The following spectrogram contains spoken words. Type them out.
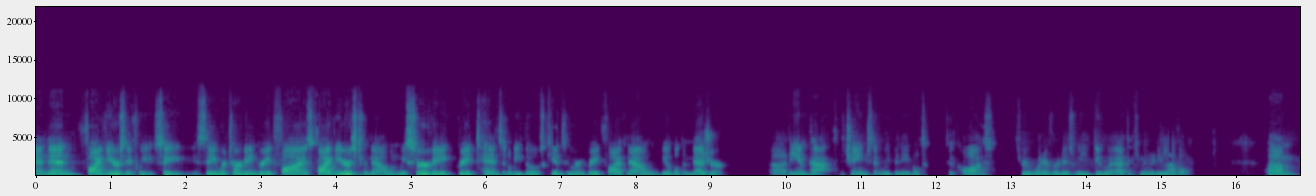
And then five years, if we say, say we're targeting grade fives, five years from now, when we survey grade 10s, it'll be those kids who are in grade five now, and we'll be able to measure uh, the impact, the change that we've been able to, to cause through whatever it is we do at the community level. Um,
